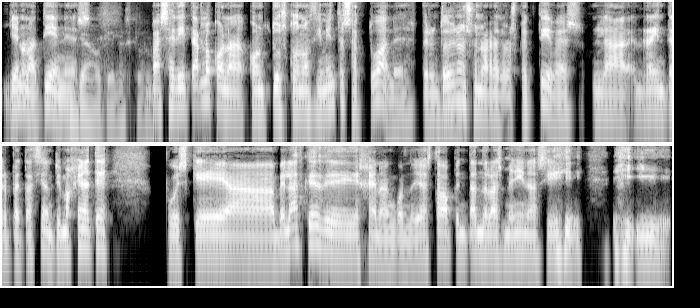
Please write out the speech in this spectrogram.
ya no la tienes. Ya no tienes claro. Vas a editarlo con, la, con tus conocimientos actuales, pero entonces no es una retrospectiva, es la reinterpretación. Tú imagínate pues que a Velázquez le dijeran, cuando ya estaba pintando las meninas y, y,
